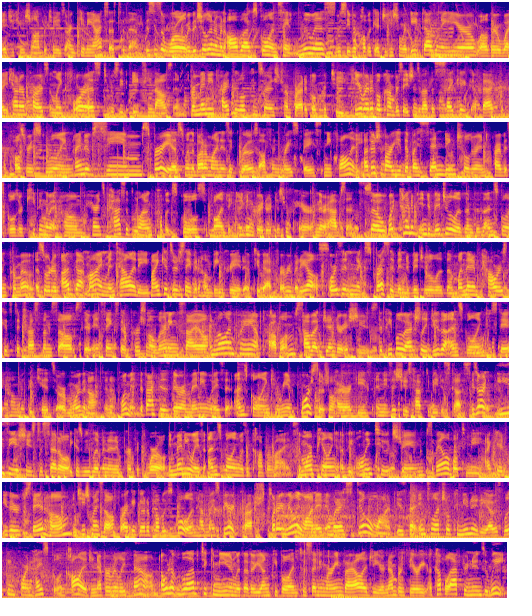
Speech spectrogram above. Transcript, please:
educational opportunities aren't getting access to them. This is a world where the children of an all black school in St. Louis receive a public education worth 8000 a year, while their white counterparts in Lake Forest receive 18000 For many, practical concerns trump radical critique. Theoretical conversations about the psychic effect of compulsory schooling kind of seem spurious when the bottom line is it grows often race based inequality. Others have argued that by sending children to private schools or keeping them at home, parents passively allowing public schools to fall into even greater disrepair in their absence. So, what kind of individualism does unschooling promote? A sort of I've got mine mentality. My kids are safe at home being creative. Too bad for everybody else. Or is it an expressive individualism, one that empowers kids to trust themselves, their instincts, their personal learning style? And while I'm pointing out problems, how about gender issues? The people who actually do the unschooling, who stay at home with the kids, are more than often women. The fact is, there are many ways that unschooling can reinforce social hierarchies, and these issues have to be discussed. These aren't easy issues to settle because we live in an imperfect world. In many ways, unschooling was a compromise. The more appealing of the only two extremes available to me. I could either stay at home and teach myself, or I could go to public school and have my spirit crushed. What I really wanted, and what I still want, is that intellectual community I was looking for in high school and college and never really found. I would have loved to commune with other young people and to study marine biology or number theory a couple afternoons a week.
